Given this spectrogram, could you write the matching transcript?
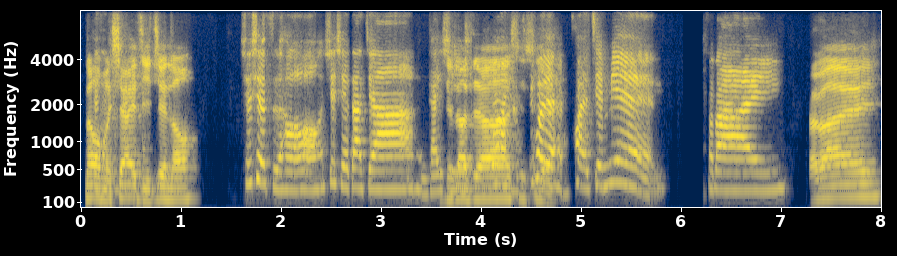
那我们下一集见喽。谢谢子红，谢谢大家，很开心，谢谢大家，会很快见面，拜拜，拜拜。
